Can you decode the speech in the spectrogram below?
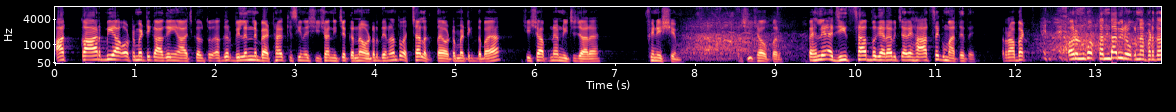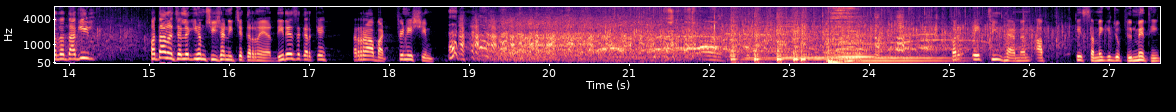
आ, कार भी ऑटोमेटिक आ गई हैं आजकल तो। अगर विलन ने बैठा, किसी ने शीशा नीचे करना ऑर्डर देना तो अच्छा लगता है ऑटोमेटिक दबाया, शीशा अपने आप नीचे जा रहा है। फिनिश हिम शीशा ऊपर। पहले अजीत साहब वगैरह बेचारे हाथ से घुमाते थे रॉबर्ट और उनको कंधा भी रोकना पड़ता था ताकि पता ना चले कि हम शीशा नीचे कर रहे हैं। धीरे से करके रॉबर्ट फिनिश हिम पर एक चीज़ है मैम, आपके समय की जो फ़िल्में थी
